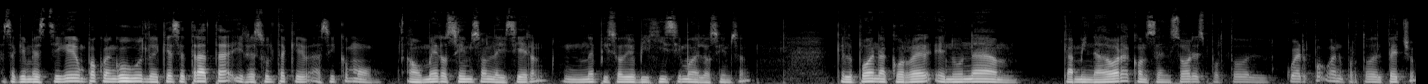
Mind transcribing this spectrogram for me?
hasta que investigué un poco en Google de qué se trata y resulta que así como a Homero Simpson le hicieron, en un episodio viejísimo de Los Simpson, que lo ponen a correr en una caminadora con sensores por todo el cuerpo, bueno, por todo el pecho,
